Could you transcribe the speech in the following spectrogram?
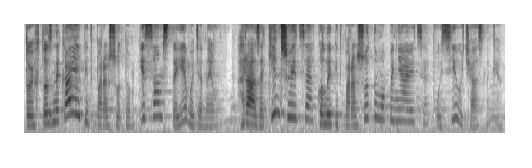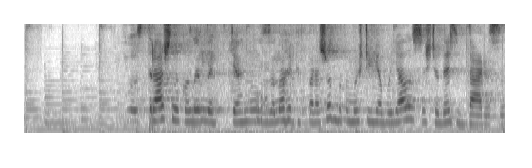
Той, хто зникає під парашутом, і сам стає водяним. Гра закінчується, коли під парашутом опиняються усі учасники. Було страшно, коли мене тягнули за ноги під парашут, бо тому що я боялася, що десь вдарюся.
